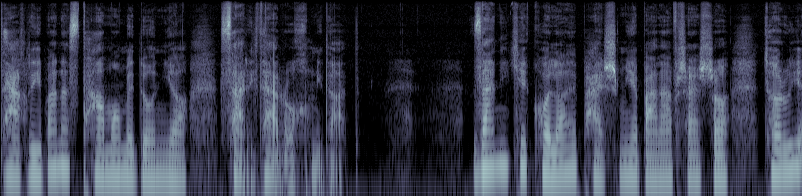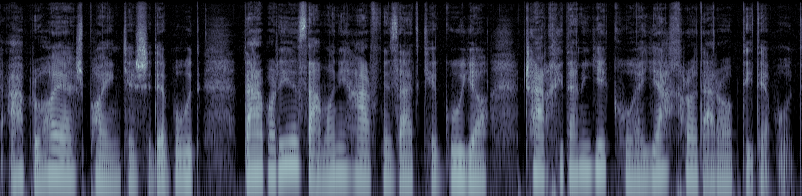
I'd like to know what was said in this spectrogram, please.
تقریبا از تمام دنیا سریعتر رخ می‌داد. زنی که کلاه پشمی بنفشش را تا روی ابروهایش پایین کشیده بود درباره زمانی حرف می‌زد که گویا چرخیدن یک کوه یخ را در آب دیده بود.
